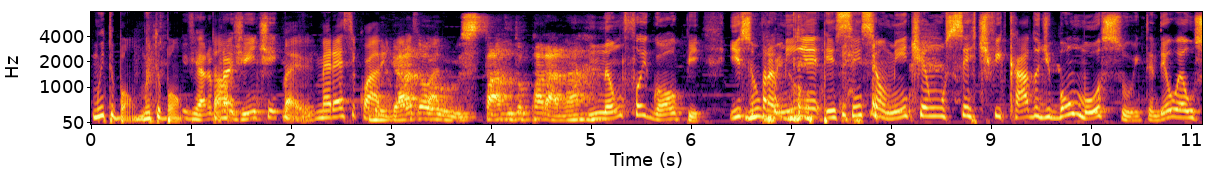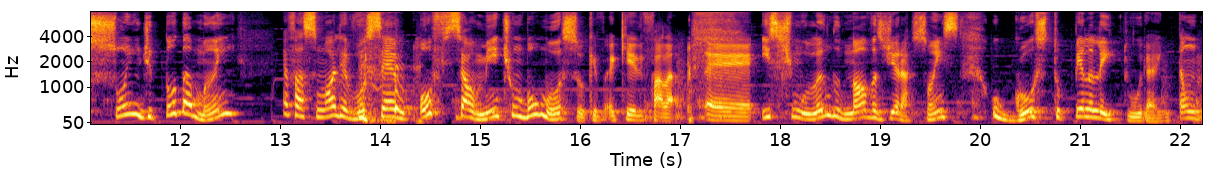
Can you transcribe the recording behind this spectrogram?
Muito bom, muito bom. Enviaram Então, pra gente. Merece quadro. Obrigado merece quadro. ao Estado do Paraná. Não foi golpe. Isso foi mim golpe. é essencialmente é um certificado de bom moço, entendeu? É o sonho de toda mãe. É falar assim, olha, você é oficialmente um bom moço. Que, que ele fala, é, estimulando novas gerações o gosto pela leitura. Então,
